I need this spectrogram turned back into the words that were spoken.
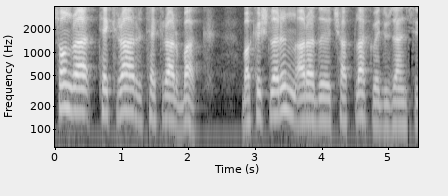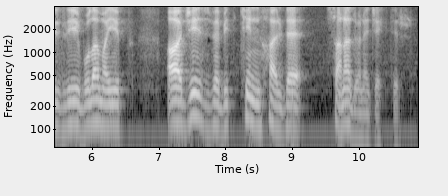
Sonra tekrar tekrar bak, bakışların aradığı çatlak ve düzensizliği bulamayıp, aciz ve bitkin halde sana dönecektir.''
